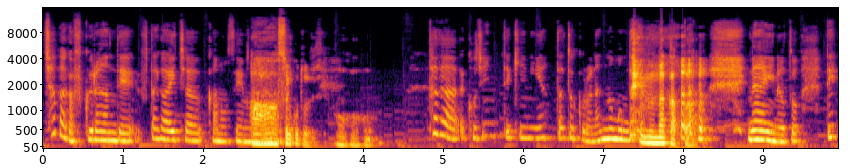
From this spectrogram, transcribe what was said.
茶葉が膨らんで、蓋が開いちゃう可能性もある。ああ、そういうことですただ、個人的にやったところ何の問題もうんなかった。ないのと、で、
